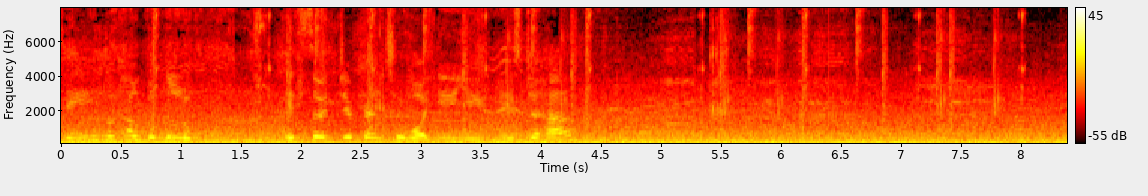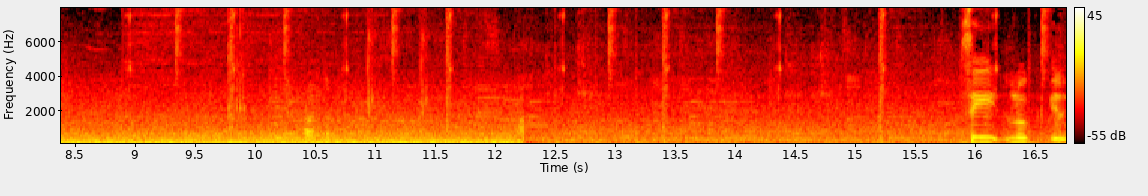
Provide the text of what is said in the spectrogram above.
See, look how good the look. It's so different to what you, you used to have. See, look, it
